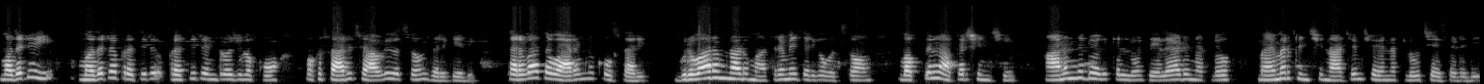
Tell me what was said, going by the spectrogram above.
మొదటి మొదట ప్రతి ప్రతి రెండు రోజులకు ఒకసారి చావడి ఉత్సవం జరిగేది. తర్వాత వారంలో ఒకసారి గురువారం నాడు మాత్రమే జరిగే ఉత్సవం భక్తులను ఆకర్షించి ఆనంద డోలికల్లో తేలాడినట్లు మైమర్పించి నాట్యం చేయనట్లు చేసేది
